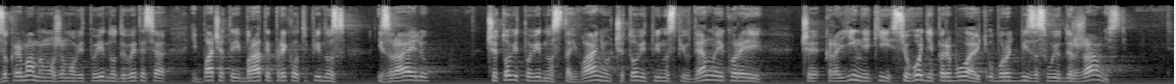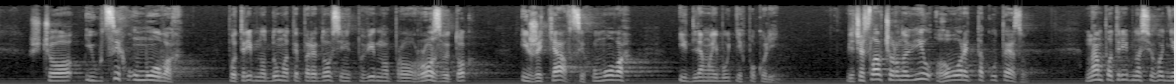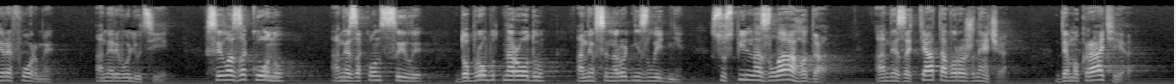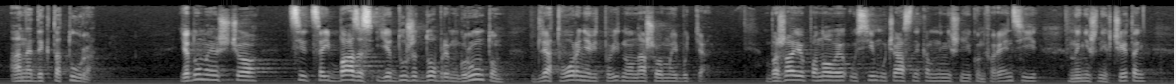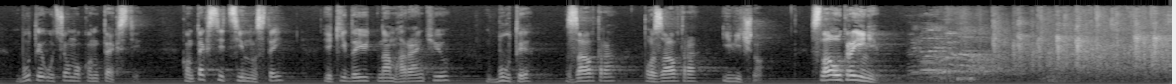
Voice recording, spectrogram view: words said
Зокрема, ми можемо відповідно дивитися і бачити, і брати приклад відповідно з Ізраїлю, чи то відповідно з Тайваню, чи то відповідно з Південної Кореї, чи країн, які сьогодні перебувають у боротьбі за свою державність, що і в цих умовах потрібно думати передовсім відповідно про розвиток і життя в цих умовах і для майбутніх поколінь. В'ячеслав Чорновіл говорить таку тезу: нам потрібно сьогодні реформи, а не революції, сила закону, а не закон сили, добробут народу, а не всенародні злидні, суспільна злагода, а не затята ворожнеча, демократія, а не диктатура. Я думаю, що ці, цей базис є дуже добрим ґрунтом для творення відповідного нашого майбуття. Бажаю, панове, усім учасникам нинішньої конференції, нинішніх читань бути у цьому контексті, контексті цінностей, які дають нам гарантію бути завтра, позавтра і вічно. Слава Україні!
